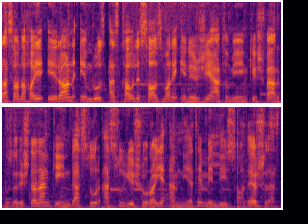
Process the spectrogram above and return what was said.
رسانه های ایران امروز از قول سازمان انرژی اتمی این کشور گزارش دادند که این دستور از سوی شورای امنیت ملی صادر شده است.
